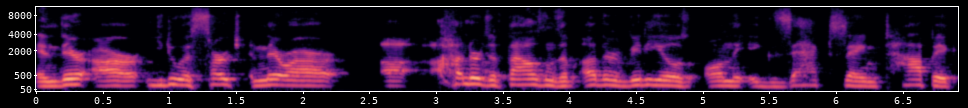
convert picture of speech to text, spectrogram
and there are, you do a search and there are uh, hundreds of thousands of other videos on the exact same topic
